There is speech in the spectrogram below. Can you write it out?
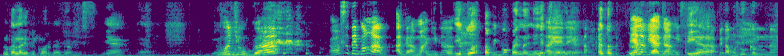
lu kan lahir di keluarga agamis ya ya gue juga maksudnya gue nggak agama gitu Iya gua tapi gua pengen nanyanya ke Oh, dia iya, aja. iya. Tapi Eh, kamu, tapi dia lebih agamis sih Iya. tapi kamu dugem nah.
